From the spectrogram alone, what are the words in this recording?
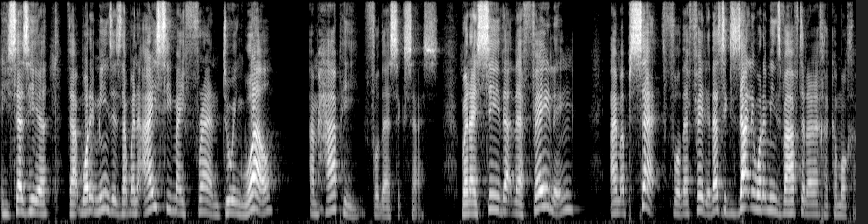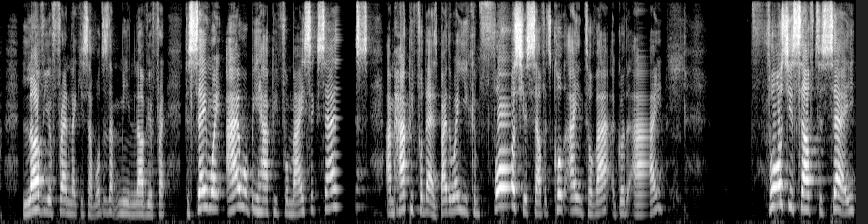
he says here that what it means is that when I see my friend doing well, I'm happy for their success. When I see that they're failing, I'm upset for their failure. That's exactly what it means. Love your friend like yourself. What does that mean? Love your friend. The same way I will be happy for my success, I'm happy for theirs. By the way, you can force yourself. It's called ayin tova, a good eye. Force yourself to say,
